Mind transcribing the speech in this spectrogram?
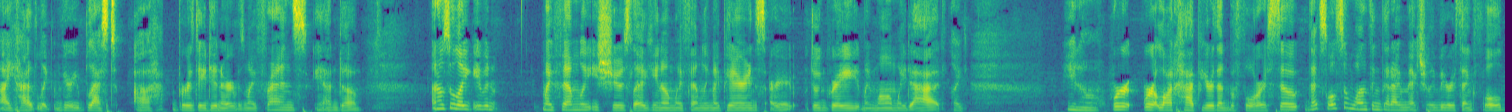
I had like very blessed uh, birthday dinner with my friends and, um, and also like even my family issues, like, you know, my family, my parents are doing great. My mom, my dad, like, you know we're we're a lot happier than before. So that's also one thing that i'm actually very thankful.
